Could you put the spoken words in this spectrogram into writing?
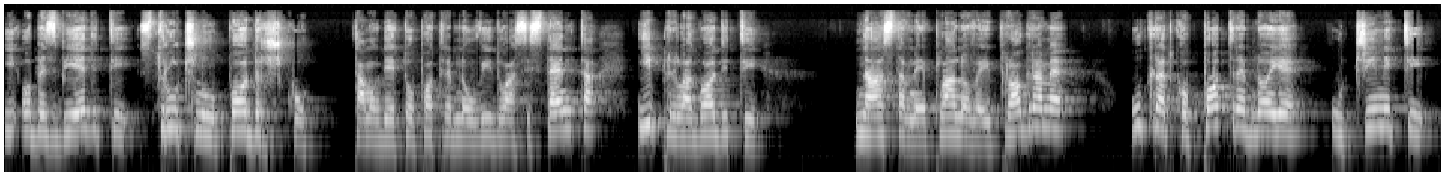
i obezbijediti stručnu podršku tamo gdje je to potrebno u vidu asistenta i prilagoditi nastavne planove i programe. Ukratko, potrebno je učiniti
